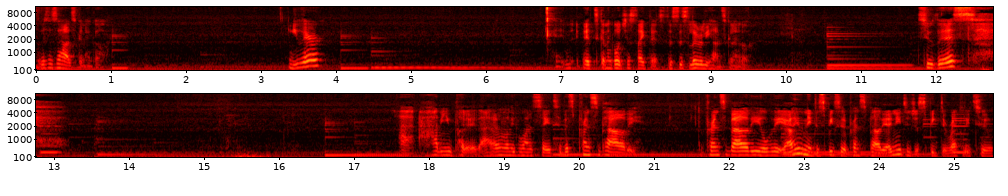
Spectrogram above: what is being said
This is how it's gonna go. Either it's gonna go just like this. This is literally how it's gonna go to this how do you put it? I don't even want to say to this principality. The principality over there. I don't even need to speak to the principality. I need to just speak directly to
